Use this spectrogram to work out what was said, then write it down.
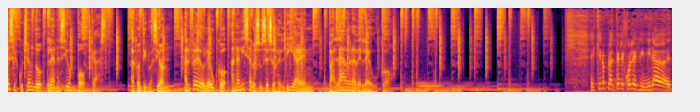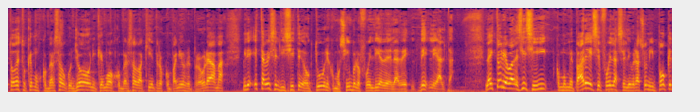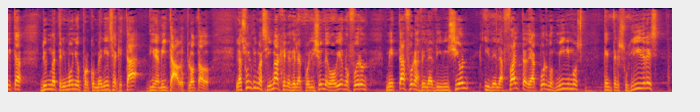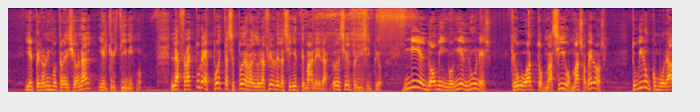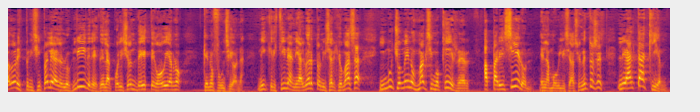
estés escuchando La Nación Podcast. A continuación, Alfredo Leuco analiza los sucesos del día en Palabra de Leuco. Eh, quiero plantearles cuál es mi mirada de todo esto que hemos conversado con John y que hemos conversado aquí entre los compañeros del programa. Mire, esta vez el 17 de octubre como símbolo fue el día de la deslealtad. La historia va a decir si, como me parece, fue la celebración hipócrita de un matrimonio por conveniencia que está dinamitado, explotado. Las últimas imágenes de la coalición de gobierno fueron metáforas de la división y de la falta de acuerdos mínimos entre sus líderes y el peronismo tradicional y el cristianismo. La fractura expuesta se puede radiografiar de la siguiente manera, lo decía al principio, ni el domingo ni el lunes, que hubo actos masivos más o menos, tuvieron como oradores principales a los líderes de la coalición de este gobierno que no funciona. Ni Cristina, ni Alberto, ni Sergio Massa, y mucho menos Máximo Kirchner aparecieron en la movilización. Entonces, ¿lealtad a quién?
